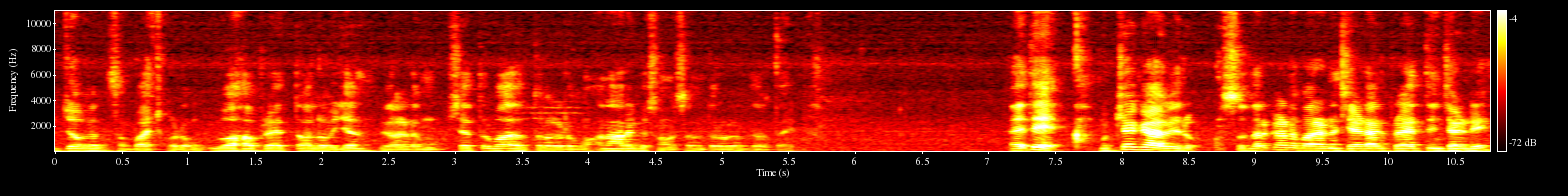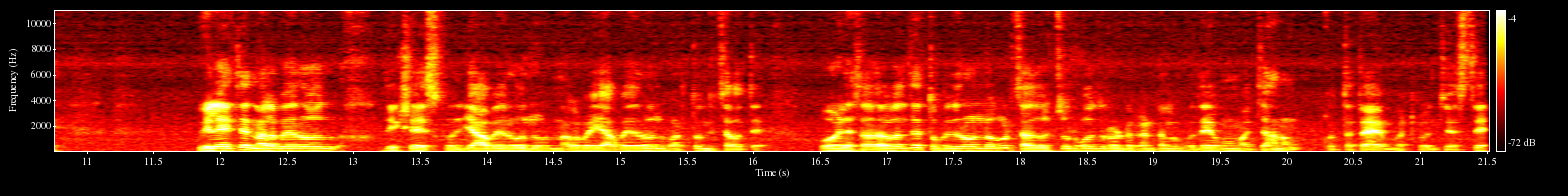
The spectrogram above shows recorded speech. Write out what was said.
ఉద్యోగం సంపాదించుకోవడం వివాహ ప్రయత్నాల్లో విజయం కలగడము శత్రుబాధలు తొలగడము అనారోగ్య సమస్యలు తొలగడం జరుగుతాయి. అయితే ముఖ్యంగా వీరు సుందరకాండ పారాయణ చేయడానికి ప్రయత్నించండి. వీలైతే నలభై రోజులు దీక్ష వేసుకొని యాభై రోజులు నలభై యాభై రోజులు పడుతుంది చదివితే. ఒకవేళ చదవగలితే తొమ్మిది రోజుల్లో కూడా చదవచ్చు. రోజు రెండు గంటలు ఉదయం మధ్యాహ్నం కొంత టైం పట్టుకొని చేస్తే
